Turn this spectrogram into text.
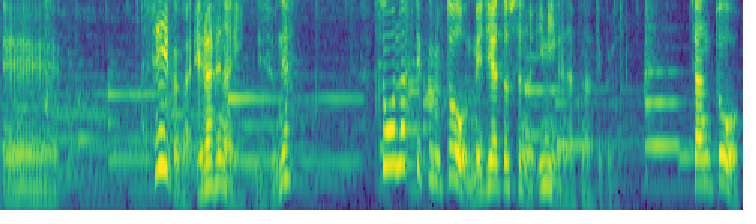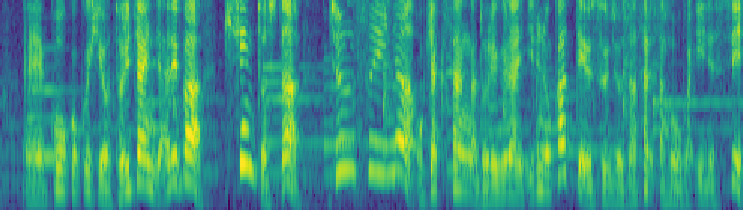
えー、成果が得られないんですよね。そうなってくるとメディアとしての意味がなくなってくると。ちゃんと、えー、広告費を取りたいんであればきちんとした純粋なお客さんがどれぐらいいるのかっていう数字を出された方がいいですし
